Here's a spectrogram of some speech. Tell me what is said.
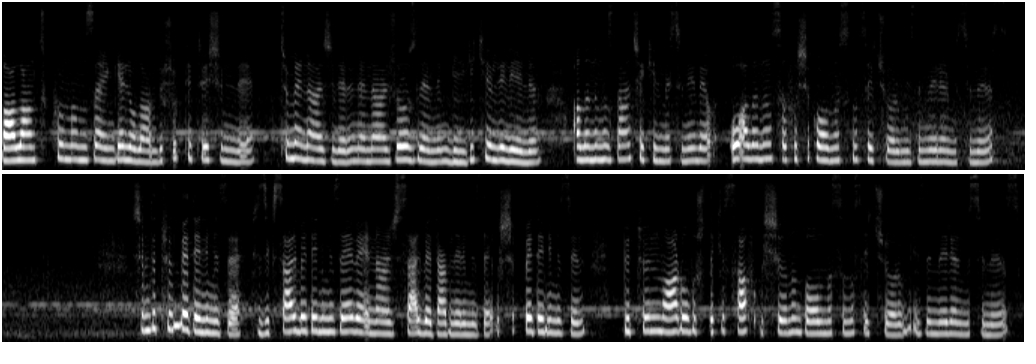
bağlantı kurmamıza engel olan düşük titreşimli tüm enerjilerin, enerji özlerinin, bilgi kirliliğinin alanımızdan çekilmesini ve o alanın saf ışık olmasını seçiyorum. İzin verir misiniz? Şimdi tüm bedenimize, fiziksel bedenimize ve enerjisel bedenlerimize, ışık bedenimizin bütün varoluştaki saf ışığının dolmasını seçiyorum. İzin verir misiniz?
